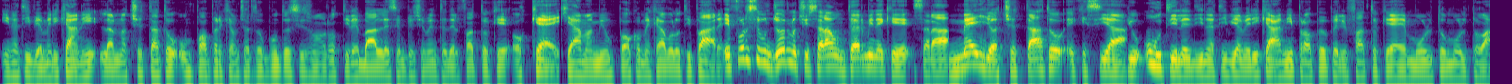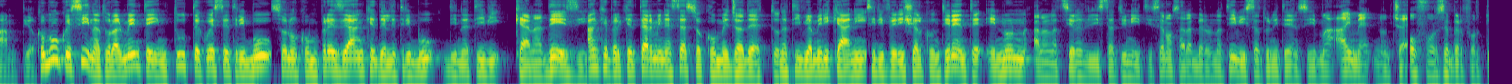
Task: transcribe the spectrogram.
i nativi americani l'hanno accettato un po' perché a un certo punto si sono rotti le balle semplicemente del fatto che ok, chiamami un po' come cavolo ti pare. E forse un giorno ci sarà un termine che sarà meglio accettato e che sia più utile di nativi americani proprio per il fatto che è molto molto ampio. Comunque sì, naturalmente in tutte queste tribù sono comprese anche delle tribù di nativi canadesi, anche perché il termine stesso, come già detto, nativi americani si riferisce al continente e non alla nazione degli Stati Uniti, se no sarebbero nativi statunitensi, ma ahimè non c'è, o forse per fortuna.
